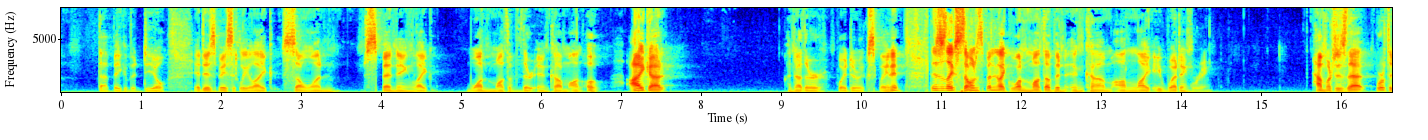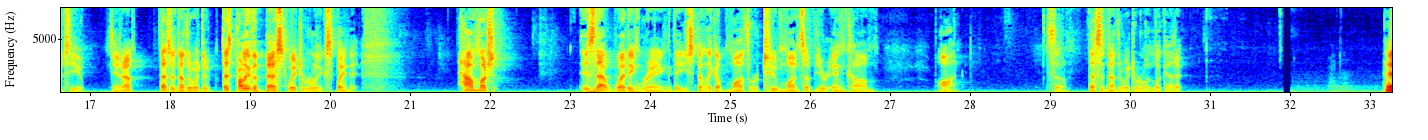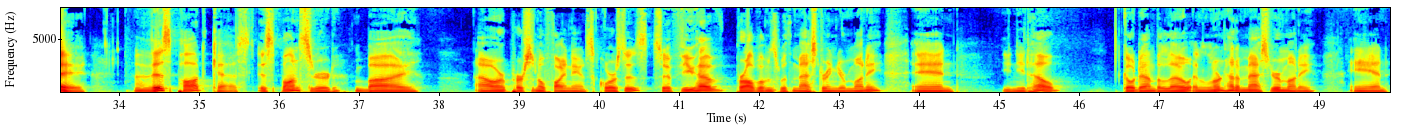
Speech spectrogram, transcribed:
that big of a deal. It is basically like someone spending like one month of their income on. Oh, I got another way to explain it. This is like someone spending like one month of an income on like a wedding ring. How much is that worth it to you? You know, that's another way to. That's probably the best way to really explain it. How much is that wedding ring that you spent like a month or two months of your income on? So that's another way to really look at it. Hey. This podcast is sponsored by our personal finance courses. So if you have problems with mastering your money and you need help, go down below and learn how to master your money. And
